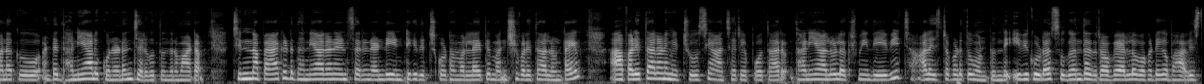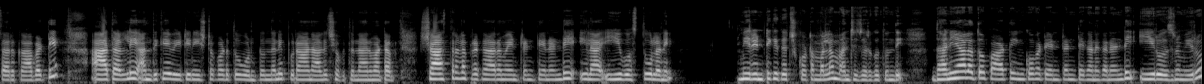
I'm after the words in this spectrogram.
మనకు అంటే ధనియాలు కొనడం జరుగుతుందన్నమాట. చిన్న ప్యాకెట్ ధనియాలనైనా సరేనండి ఇంటికి తెచ్చుకోవడం వల్ల అయితే మంచి ఫలితాలు ఉంటాయి. ఆ ఫలితాలను మీరు చూసి ఆశ్చర్యపోతారు. ధనియాలు లక్ష్మీదేవి చాలా ఇష్టపడుతూ ఉంటుంది. ఇవి కూడా సుగంధ ద్రవ్యాల్లో ఒకటిగా భావిస్తారు కాబట్టి ఆ తల్లి అందుకే వీటిని ఇష్టపడుతూ ఉంటుందని పురాణాలు చెబుతున్నారన్నమాట శాస్త్రాల ప్రకారం ఏంటంటేనండి ఇలా ఈ వస్తువులని. మీరు ఇంటికి తెచ్చుకోవటం వల్ల మంచి జరుగుతుంది. ధనియాలతో పాటు ఇంకొకటి ఏంటంటే కనుకనండి ఈ రోజున మీరు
